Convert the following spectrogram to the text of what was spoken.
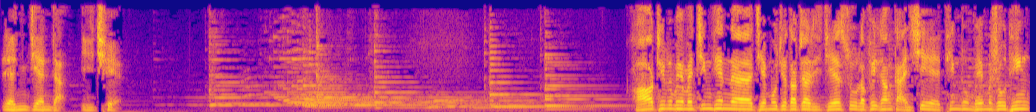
人间的一切。好，听众朋友们，今天的节目就到这里结束了，非常感谢听众朋友们收听。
